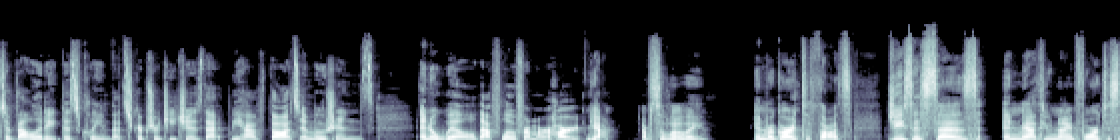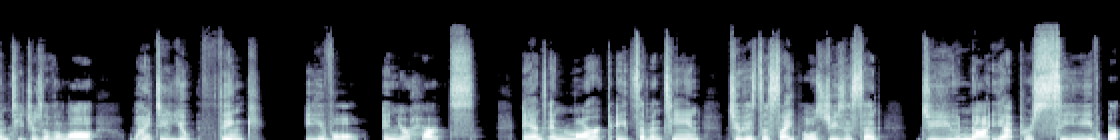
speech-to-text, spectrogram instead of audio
to validate this claim that scripture teaches that we have thoughts, emotions, and a will that flow from our heart. Yeah, absolutely. In regard to thoughts, Jesus says in Matthew 9 4 to some teachers of the law, Why do you think evil in your hearts? And in Mark 8 17, to his disciples, Jesus said, Do you not yet perceive or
